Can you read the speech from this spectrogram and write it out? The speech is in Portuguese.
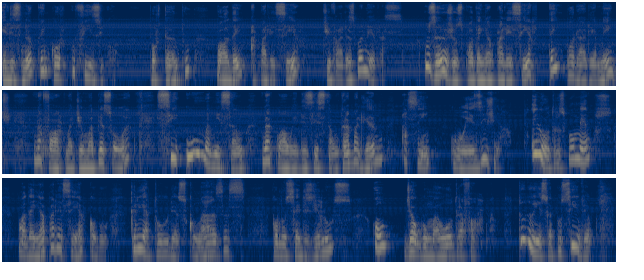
eles não têm corpo físico, portanto, podem aparecer de várias maneiras. Os anjos podem aparecer temporariamente na forma de uma pessoa se uma missão na qual eles estão trabalhando assim o exigir. Em outros momentos, podem aparecer como criaturas com asas, como seres de luz ou de alguma outra forma. Tudo isso é possível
